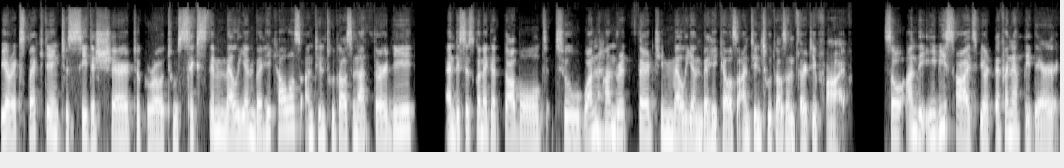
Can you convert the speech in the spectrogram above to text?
We are expecting to see the share to grow to 60 million vehicles until 2030. And this is going to get doubled to 130 million vehicles until 2035. So on the EV sides, we are definitely there.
